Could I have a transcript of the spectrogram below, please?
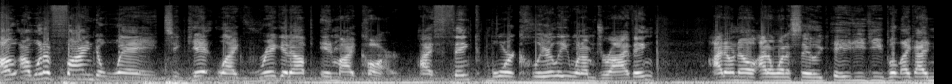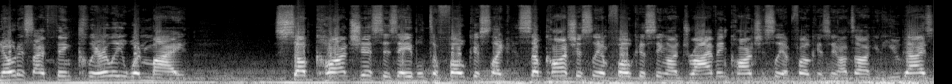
I, I want to find a way to get like rig it up in my car. I think more clearly when I'm driving. I don't know. I don't want to say like ADD, but like I notice I think clearly when my subconscious is able to focus like subconsciously I'm focusing on driving, consciously I'm focusing on talking to you guys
